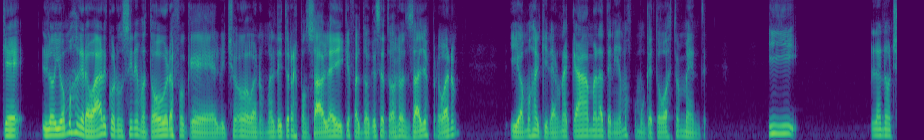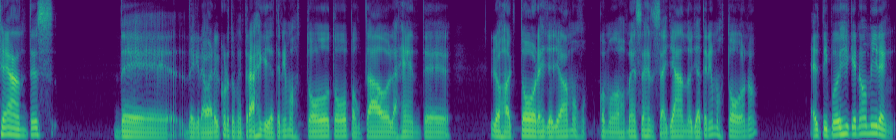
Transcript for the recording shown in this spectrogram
Que lo íbamos a grabar con un cinematógrafo que el bicho, bueno, un maldito irresponsable ahí que faltó que sea todos los ensayos, pero bueno, íbamos a alquilar una cámara, teníamos como que todo esto en mente. Y la noche antes de, de grabar el cortometraje, que ya teníamos todo, todo pautado, la gente, los actores, ya llevamos como dos meses ensayando, ya teníamos todo, ¿no? El tipo dije que no, miren,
